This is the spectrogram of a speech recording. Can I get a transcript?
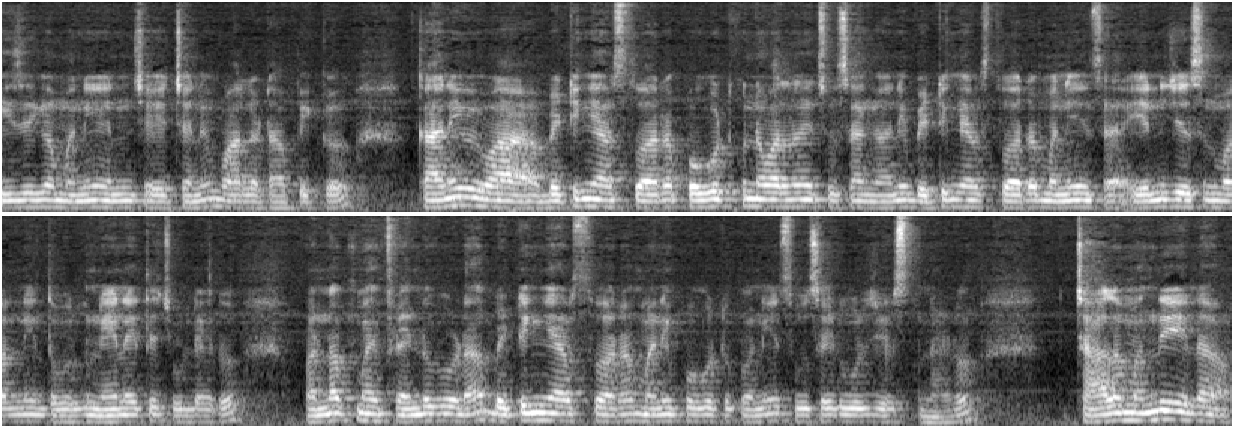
ఈజీగా మనీ ఎర్న్ చేయొచ్చని వాళ్ళ టాపిక్. కానీ బెట్టింగ్ యాప్స్ ద్వారా పోగొట్టుకున్న వాళ్ళని చూసాం కానీ బెట్టింగ్ యాప్స్ ద్వారా మనీ ఎర్న్ చేసిన వాళ్ళని ఇంతవరకు నేనైతే చూడలేదు. వన్ ఆఫ్ మై ఫ్రెండ్ కూడా బెట్టింగ్ యాప్స్ ద్వారా మనీ పోగొట్టుకొని సూసైడ్ కూడా చేసుకున్నాడు చాలామంది ఇలా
